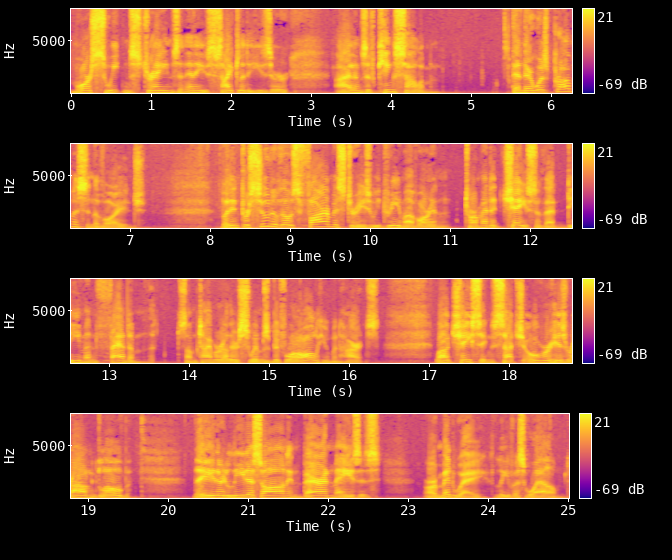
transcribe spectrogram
more sweet and strange than any Cyclades or islands of King Solomon, then there was promise in the voyage. But in pursuit of those far mysteries we dream of, or in tormented chase of that demon phantom that sometime or other swims before all human hearts, while chasing such over his round globe, they either lead us on in barren mazes, or midway leave us whelmed.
